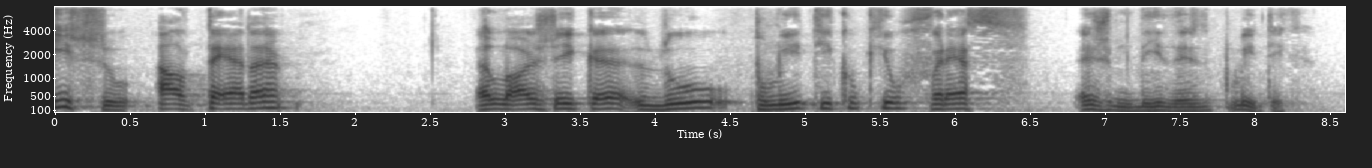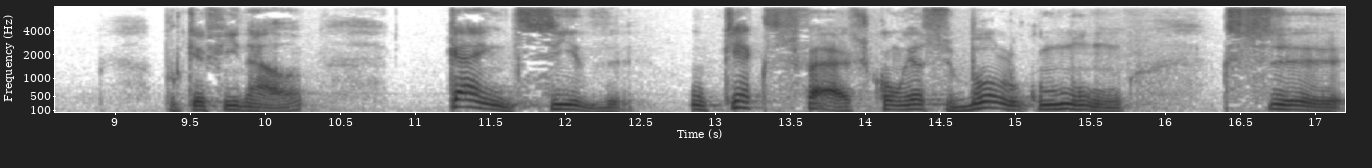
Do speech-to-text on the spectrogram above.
Isso altera a lógica do político que oferece as medidas de política. Porque, afinal, quem decide o que é que se faz com esse bolo comum que se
